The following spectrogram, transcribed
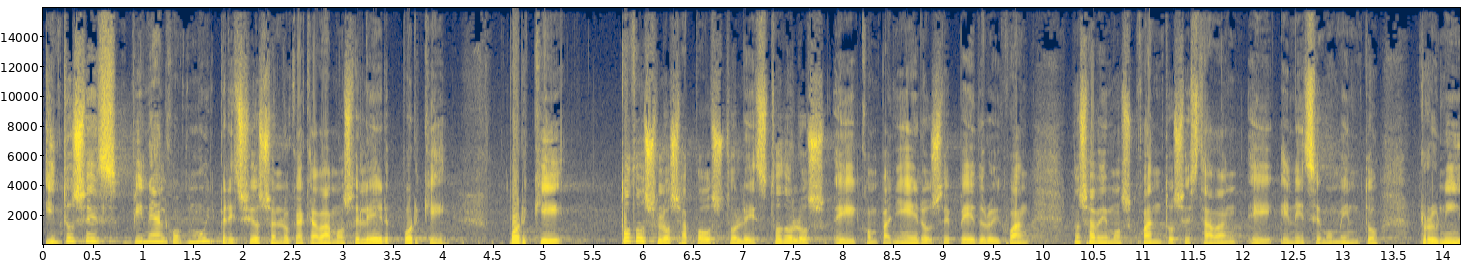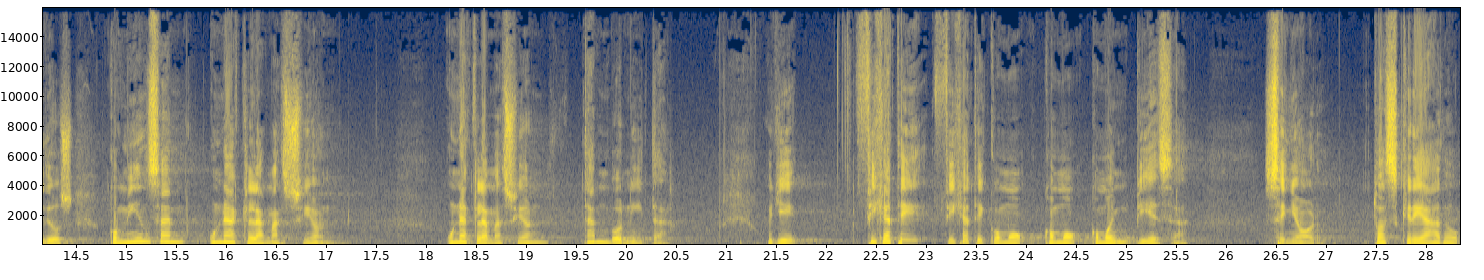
Y entonces viene algo muy precioso en lo que acabamos de leer. ¿Por qué? Porque todos los apóstoles, todos los eh, compañeros de Pedro y Juan, no sabemos cuántos estaban eh, en ese momento reunidos, comienzan una aclamación, una aclamación tan bonita. Oye, fíjate, fíjate cómo, cómo, cómo empieza. Señor, tú has creado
